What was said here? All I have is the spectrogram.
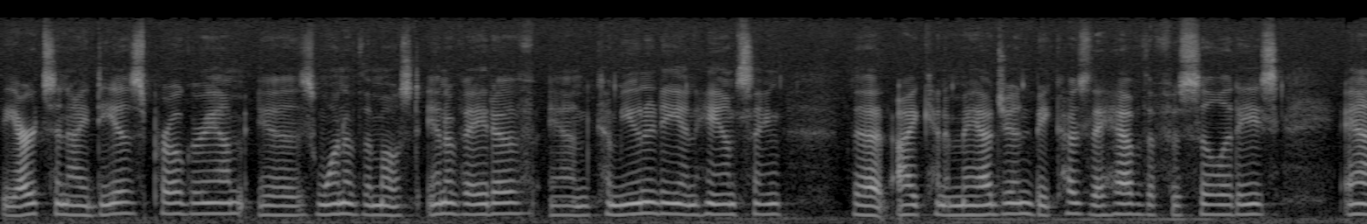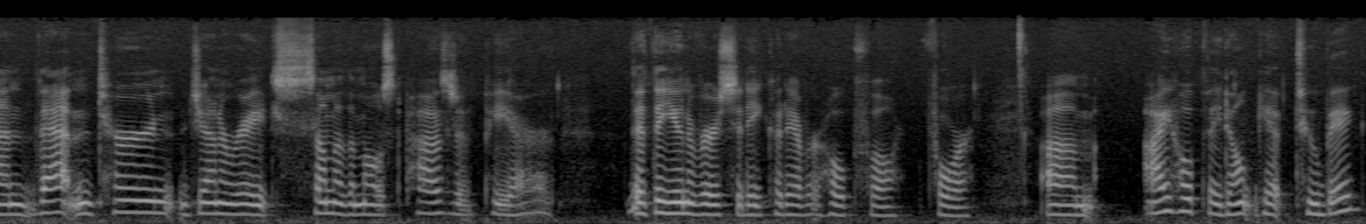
The Arts and Ideas program is one of the most innovative and community enhancing that I can imagine because they have the facilities and that in turn generates some of the most positive PR that the university could ever hope for for. Um, I hope they don't get too big.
